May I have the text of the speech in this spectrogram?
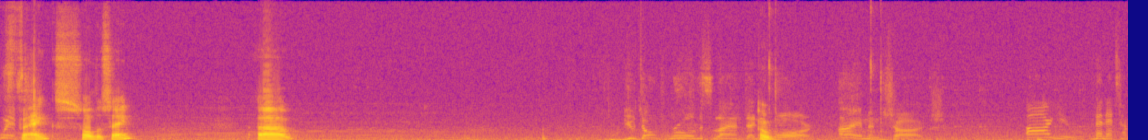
witch! Thanks, all the same. Uh, You don't rule this land Oh. Anymore. I'm in charge. Are you? Then it's a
